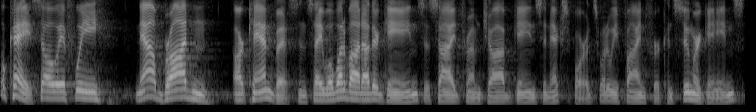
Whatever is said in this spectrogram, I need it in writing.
Okay, so if we now broaden our canvas and say, well, what about other gains aside from job gains and exports? What do we find for consumer gains?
